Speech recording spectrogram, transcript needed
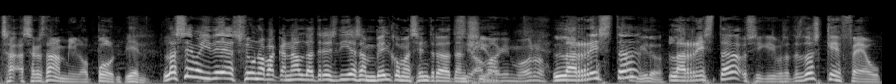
se- segrestant en Milo, punt. Bien. La seva idea és fer una bacanal de 3 dies amb ell com a centre Sí, d'atenció. home, quin morro. La resta, Milo. la resta, o sigui, vosaltres dos, què feu?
